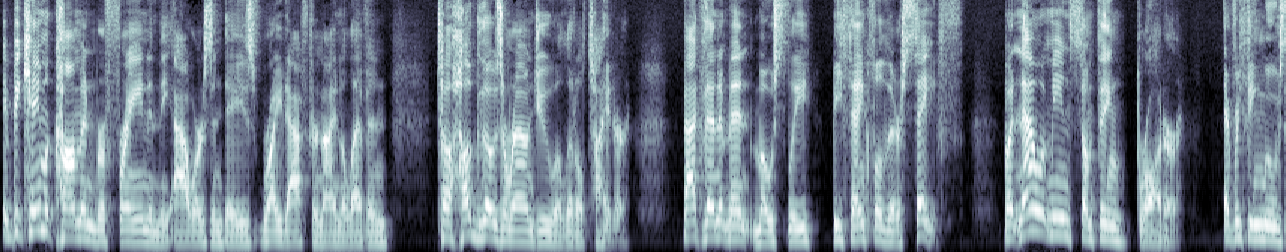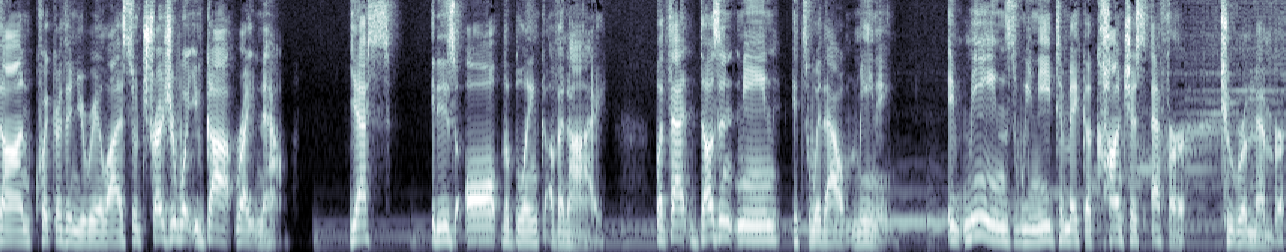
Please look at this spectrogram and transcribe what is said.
It became a common refrain in the hours and days right after 9 11 to hug those around you a little tighter. Back then, it meant mostly be thankful they're safe. But now it means something broader. Everything moves on quicker than you realize, so treasure what you've got right now. Yes, it is all the blink of an eye, but that doesn't mean it's without meaning. it means we need to make a conscious effort to remember.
